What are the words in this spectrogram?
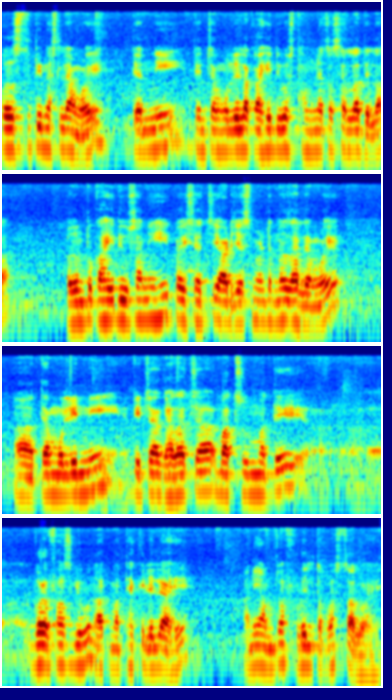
परिस्थिती नसल्यामुळे त्यांनी त्यांच्या मुलीला काही दिवस थांबण्याचा सल्ला दिला. परंतु काही दिवसांनीही पैशाची ॲडजस्टमेंट न झाल्यामुळे त्या मुलींनी तिच्या घराच्या बाथरूममध्ये गळफास घेऊन आत्महत्या केलेली आहे आणि आमचा पुढील तपास चालू आहे.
